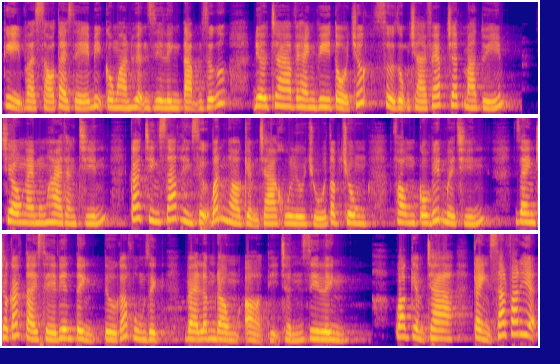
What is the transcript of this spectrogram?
Kỷ và 6 tài xế bị công an huyện Di Linh tạm giữ, điều tra về hành vi tổ chức sử dụng trái phép chất ma túy. Chiều ngày 2 tháng 9, các trinh sát hình sự bất ngờ kiểm tra khu lưu trú tập trung phòng COVID-19 dành cho các tài xế liên tỉnh từ các vùng dịch về Lâm Đồng ở thị trấn Di Linh. Qua kiểm tra, cảnh sát phát hiện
